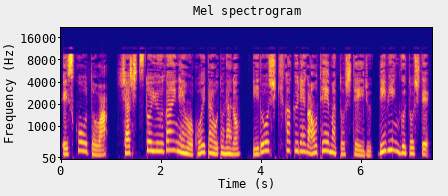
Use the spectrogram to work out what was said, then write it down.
エスコートは、車室という概念を超えた大人の移動式隠れ家をテーマとしている。リビングとして、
